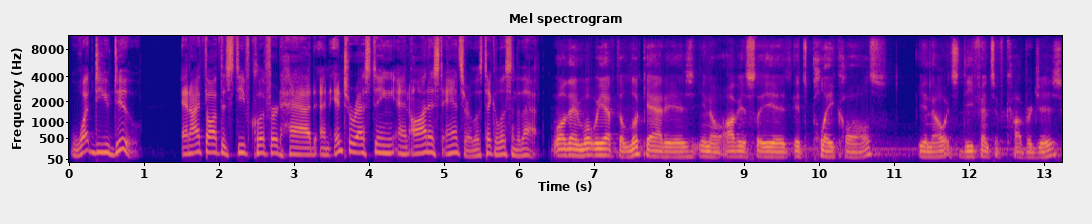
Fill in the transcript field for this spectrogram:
what do you do? And I thought that Steve Clifford had an interesting and honest answer. Let's take a listen to that. Well, then what we have to look at is, you know, obviously is it's play calls, you know, it's defensive coverages,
